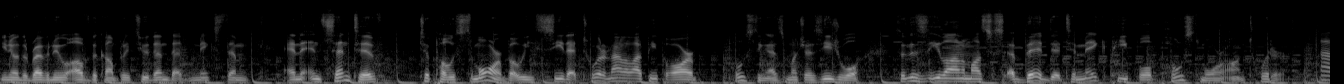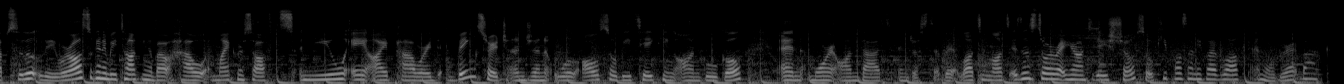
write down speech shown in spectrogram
you know, the revenue of the company to them. That makes them an incentive to post more. But we see that Twitter, not a lot of people are posting as much as usual. So this is Elon Musk's bid to make people post more on Twitter. Absolutely. We're also going to be talking about how Microsoft's new AI powered Bing search engine will also be taking on Google, and more on that in just a bit. Lots and lots is in store right here on today's show, so keep Pulse 95 locked, and we'll be right back.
